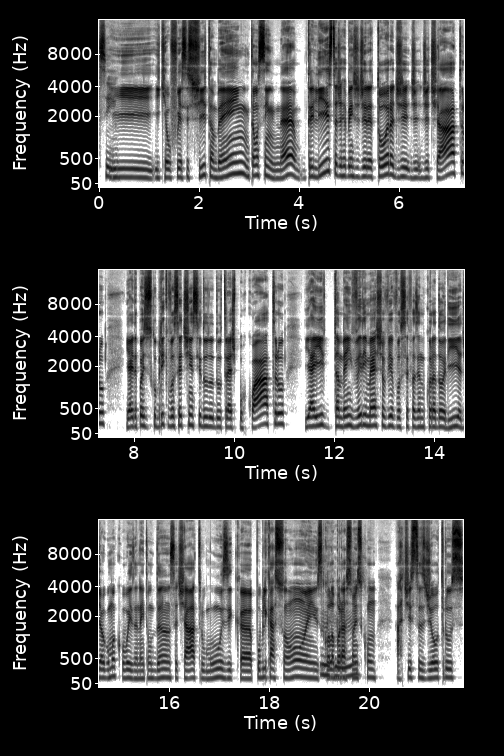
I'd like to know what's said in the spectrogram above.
Sim. E, e que eu fui assistir também. Então, assim, né? Trilhista, de repente, diretora de, de, de teatro. E aí depois descobri que você tinha sido do, do Trash por Quatro. E aí também, vira e mexe, eu via você fazendo curadoria de alguma coisa, né? Então, dança, teatro, música, publicações, Uhum. colaborações com artistas de outros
